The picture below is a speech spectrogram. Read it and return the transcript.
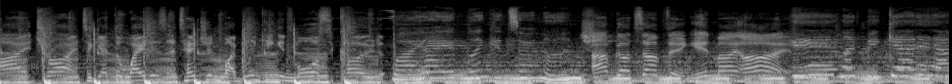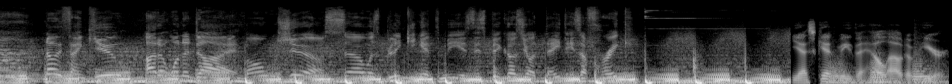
I try to get the waiter's attention by blinking in Morse code. Why are you blinking so much? I've got something in my eye. Here, let me get it out. No, thank you. I don't want to die. Bonjour, sir was blinking at me. Is this because your date is a freak? Yes, get me the hell out of here.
